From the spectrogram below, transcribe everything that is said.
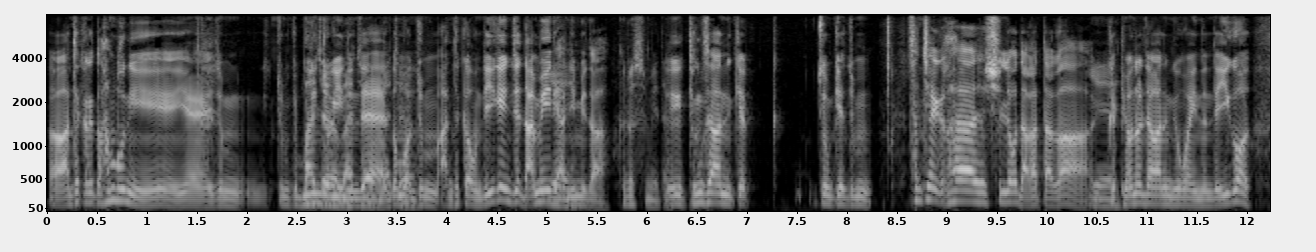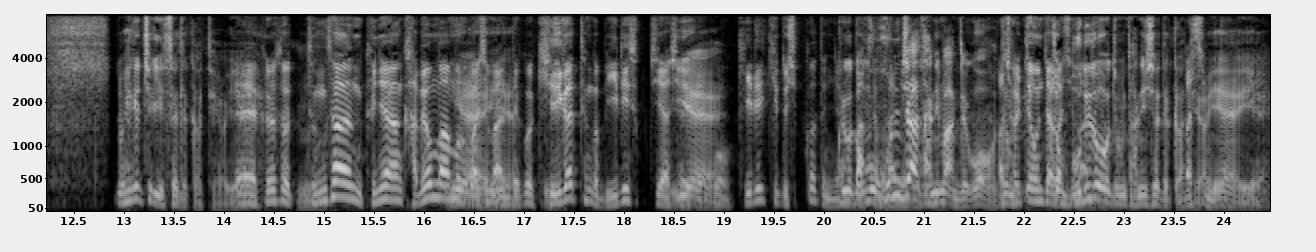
어, 안타깝게 또한 분이 예좀좀 좀 이렇게 물린 적이 있는데 맞아요, 맞아요. 너무 좀 안타까운데 이게 이제 남의 일이 예, 아닙니다. 그렇습니다. 이 등산 이렇게 좀 이렇게 좀 산책하시려고 나갔다가 예. 그 변을 당하는 경우가 있는데 이거 좀 해결책이 있어야 될 것 같아요. 예. 예, 그래서 등산 그냥 가벼운 마음으로 예, 가시면 안 예. 되고 길 같은 거 미리 숙지하셔야 예. 되고 길 잃기도 쉽거든요. 그리고 너무 혼자. 다니면 안 되고 아, 좀, 절대 혼자 좀 무리로. 좀 다니셔야 될 것 같아요. 맞습니다. 예, 예.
